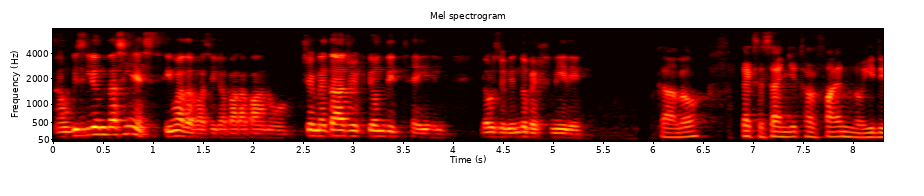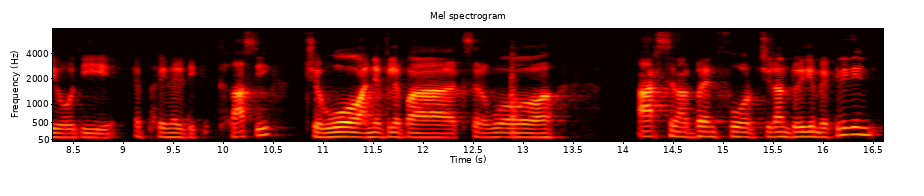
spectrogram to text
να μου πεις λίγο τα συναισθήματα βασικά παραπάνω και μετά και πιο detail, τέλος επειδή το παιχνίδι. Καλό. Εντάξει, σαν neutral fan εννοείται ότι Premier League Classic και εγώ αν έβλεπα, ξέρω εγώ, Arsenal, Brentford και ήταν το ίδιο παιχνίδι,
